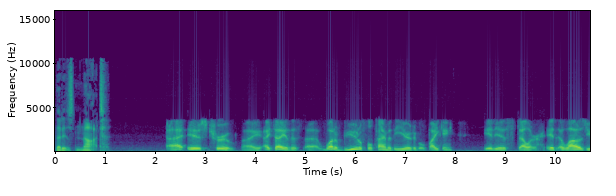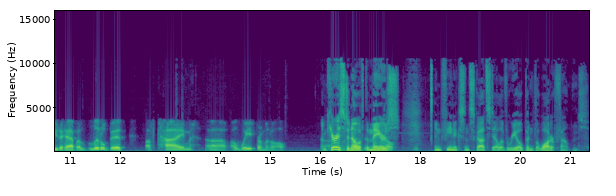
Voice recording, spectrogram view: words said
that is not. That is true. I, I tell you this, uh, what a beautiful time of the year to go biking. It is stellar. It allows you to have a little bit of time uh, away from it all. I'm curious to know if the mayors in Phoenix and Scottsdale have reopened the water fountains.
